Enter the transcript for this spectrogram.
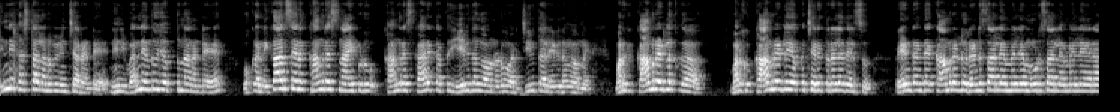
ఎన్ని కష్టాలు అనుభవించారంటే నేను ఇవన్నీ ఎందుకు చెప్తున్నానంటే ఒక నికార్సైన కాంగ్రెస్ నాయకుడు కాంగ్రెస్ కార్యకర్త ఏ విధంగా ఉన్నాడు వారి జీవితాలు ఏ విధంగా ఉన్నాయి. మనకు కామ్రేడ్ల మనకు కామ్రేడ్ల యొక్క చరిత్రలే తెలుసు. ఏంటంటే కామ్రేడ్లు రెండు సార్లు ఎమ్మెల్యే మూడు సార్లు ఎమ్మెల్యే అయినా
